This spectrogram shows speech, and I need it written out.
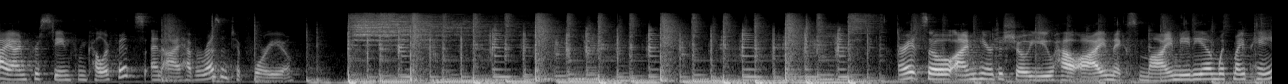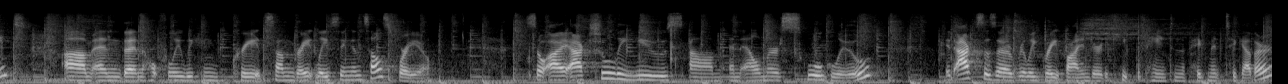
Hi, I'm Christine from ColorFits and I have a resin tip for you. All right, so I'm here to show you how I mix my medium with my paint um, and then hopefully we can create some great lacing and cells for you. So I actually use um, an Elmer's school glue. It acts as a really great binder to keep the paint and the pigment together.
